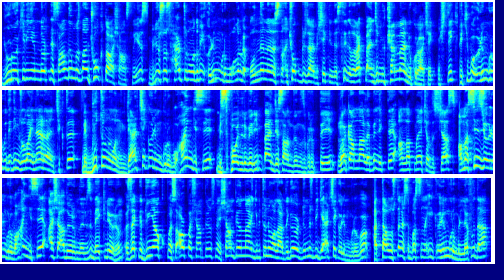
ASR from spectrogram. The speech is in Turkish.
Euro 2024'te sandığımızdan çok daha şanslıyız. Biliyorsunuz her turnuvada bir ölüm grubu olur ve onların arasından çok güzel bir şekilde sıyrılarak bence mükemmel bir kura çekmiştik. Peki bu ölüm grubu dediğimiz olay nereden çıktı? Ve bu turnuvanın gerçek ölüm grubu hangisi? Bir spoiler vereyim. Bence sandığınız grup değil. Rakamlarla birlikte anlatmaya çalışacağız. Ama sizce ölüm grubu hangisi? Aşağıda yorumlarınızı bekliyorum. Özellikle Dünya Kupası, Avrupa Şampiyonası ve Şampiyonlar gibi turnuvalarda gördüğümüz bir gerçek ölüm grubu. Hatta uluslararası basına ilk ölüm grubu lafı da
